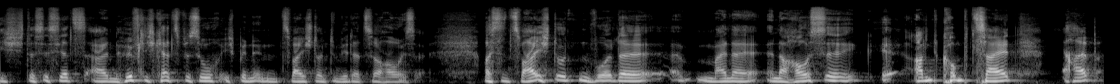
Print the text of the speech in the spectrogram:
ich, das ist jetzt ein Höflichkeitsbesuch, ich bin in zwei Stunden wieder zu Hause. Aus den zwei Stunden wurde äh, meine nach Hause äh, Ankommenszeit halb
